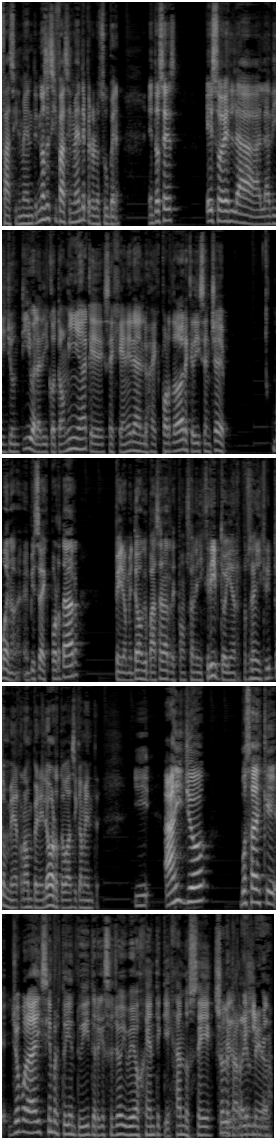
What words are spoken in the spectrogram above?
fácilmente. No sé si fácilmente, pero lo supera. Entonces, eso es la, disyuntiva, la dicotomía que se genera en los exportadores que dicen, che, bueno, empiezo a exportar, pero me tengo que pasar a responsable inscripto y en responsable inscripto me rompen el orto, básicamente. Y ahí yo Vos sabés que yo por ahí siempre estoy en Twitter, qué sé yo, y veo gente quejándose del, régimen,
